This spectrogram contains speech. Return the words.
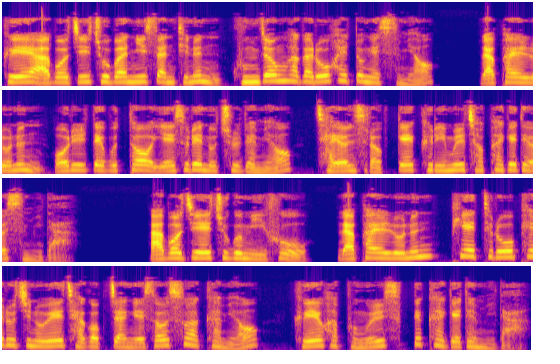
그의 아버지 조반니 산티는 궁정화가로 활동했으며 라파엘로는 어릴 때부터 예술에 노출되며 자연스럽게 그림을 접하게 되었습니다. 아버지의 죽음 이후 라파엘로는 피에트로 페루지노의 작업장에서 수학하며 그의 화풍을 습득하게 됩니다.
